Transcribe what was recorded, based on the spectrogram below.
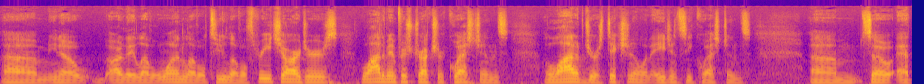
Um, you know, are they level one, level two, level three chargers? A lot of infrastructure questions, a lot of jurisdictional and agency questions. Um, so at,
